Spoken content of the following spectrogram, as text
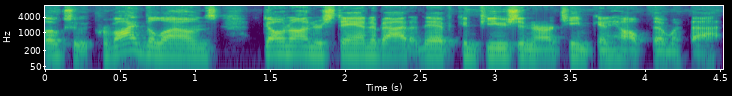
folks who provide the loans don't understand about it; they have confusion, and our team can help them with that.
